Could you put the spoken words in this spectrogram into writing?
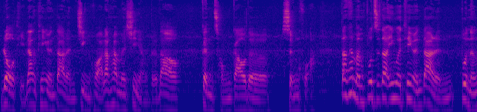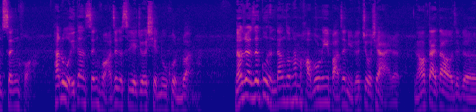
肉体，让天元大人进化，让他们信仰得到更崇高的升华。但他们不知道，因为天元大人不能升华，他如果一旦升华，这个世界就会陷入混乱嘛。然后就在这个过程当中，他们好不容易把这女的救下来了，然后带到这个。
